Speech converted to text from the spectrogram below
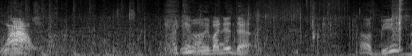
Wow. I can't believe I did that. That was beautiful.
